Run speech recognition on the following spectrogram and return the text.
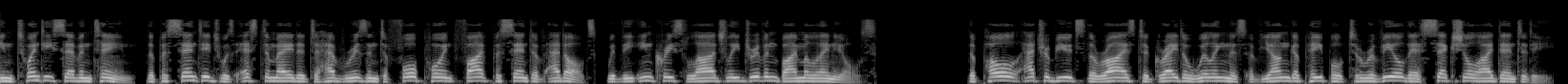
In 2017, the percentage was estimated to have risen to 4.5% of adults, with the increase largely driven by millennials. The poll attributes the rise to greater willingness of younger people to reveal their sexual identity.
